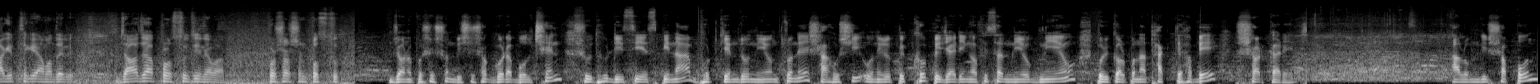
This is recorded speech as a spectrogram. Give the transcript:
আগে থেকে আমাদের যা যা প্রস্তুতি নেওয়ার প্রশাসন প্রস্তুত। জনপ্রশাসন বিশেষজ্ঞরা বলছেন শুধু ডিসিএসপি না ভোট কেন্দ্র নিয়ন্ত্রণে সাহসী ও নিরপেক্ষ প্রিজাইডিং অফিসার নিয়োগ নিয়েও পরিকল্পনা থাকতে হবে সরকারের। আলমগীর স্বপন,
